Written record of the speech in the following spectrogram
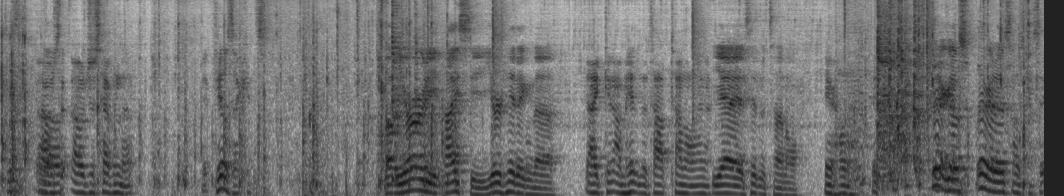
I was I was just having to. It feels like it's. Oh, you're already. I see. You're hitting the. I can. I'm hitting the top tunnel. I. Yeah, it's hitting the tunnel. Here, hold on. There it goes. There it is. I was gonna say,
